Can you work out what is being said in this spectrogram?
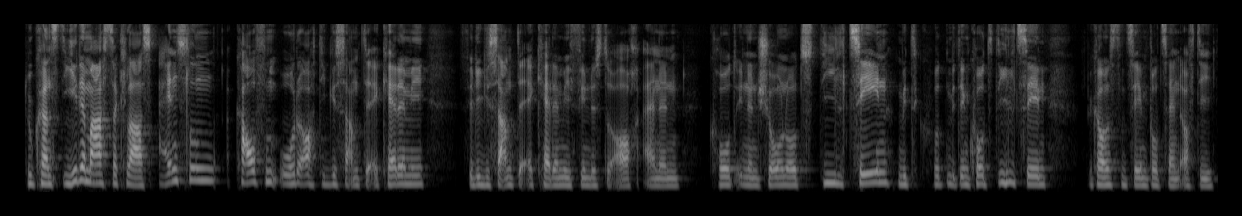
Du kannst jede Masterclass einzeln kaufen oder auch die gesamte Academy. Für die gesamte Academy findest du auch einen Code in den Shownotes DEAL10. Mit, mit dem Code DEAL10 bekommst du 10% auf die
